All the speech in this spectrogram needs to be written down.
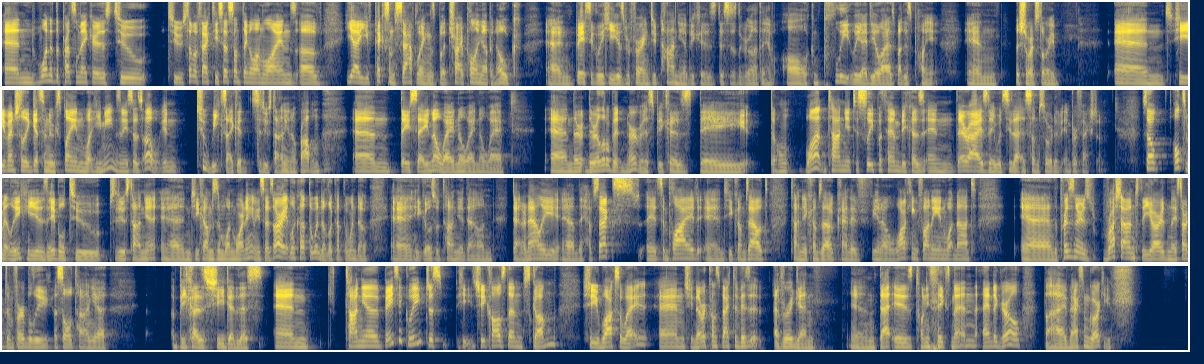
And one of the pretzel makers to to some effect he says something along the lines of yeah you've picked some saplings but try pulling up an oak and basically, he is referring to Tanya because this is the girl that they have all completely idealized by this point in the short story. And he eventually gets him to explain what he means. And he says, Oh, in two weeks, I could seduce Tanya, no problem. And they say, No way, no way, no way. And they're, they're a little bit nervous because they don't want Tanya to sleep with him because, in their eyes, they would see that as some sort of imperfection. So ultimately, he is able to seduce Tanya, and he comes in one morning and he says, "All right, look out the window, look out the window." And he goes with Tanya down down an alley, and they have sex. It's implied, and he comes out. Tanya comes out, kind of you know walking funny and whatnot. And the prisoners rush out into the yard and they start to verbally assault Tanya because she did this. And Tanya basically just he, she calls them scum. She walks away and she never comes back to visit ever again. And that is 26 Men and a Girl by Maxim Gorky.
